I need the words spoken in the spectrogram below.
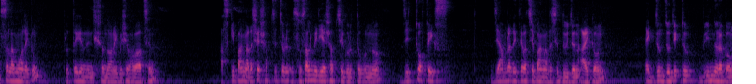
আসসালামু আলাইকুম। প্রত্যেকে নিঃসন্দেহে অনেক বেশি ভালো আছেন। আজকে বাংলাদেশের সবচেয়ে সোশ্যাল মিডিয়ার সবচেয়ে গুরুত্বপূর্ণ যে টপিকস যে আমরা দেখতে পাচ্ছি বাংলাদেশের দুইজন আইকন একজন যদি একটু ভিন্ন রকম,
